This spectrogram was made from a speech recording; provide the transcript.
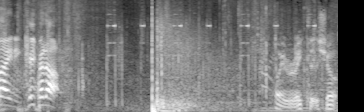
remaining. Keep it up. Oh, you're right at the shot.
